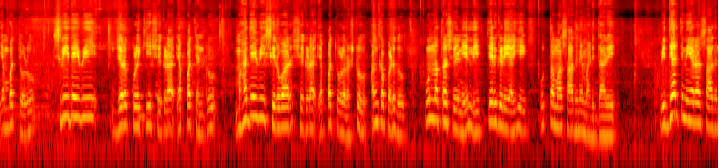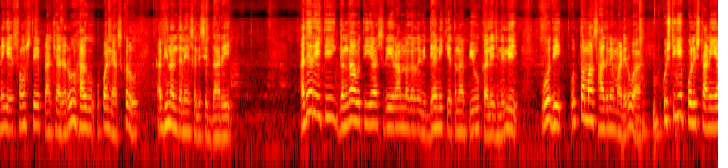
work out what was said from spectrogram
ಎಂಬತ್ತೇಳು, ಶ್ರೀದೇವಿ ಜರಕುಳಕಿ ಶೇಕಡ ಎಪ್ಪತ್ತೆಂಟು, ಮಹಾದೇವಿ ಸಿರ್ವಾರ್ ಶೇಕಡ ಎಪ್ಪತ್ತೇಳರಷ್ಟು ಅಂಕ ಪಡೆದು ಉನ್ನತ ಶ್ರೇಣಿಯಲ್ಲಿ ತೇರ್ಗಡೆಯಾಗಿ ಉತ್ತಮ ಸಾಧನೆ ಮಾಡಿದ್ದಾರೆ. ವಿದ್ಯಾರ್ಥಿನಿಯರ ಸಾಧನೆಗೆ ಸಂಸ್ಥೆ ಪ್ರಾಚಾರ್ಯರು ಹಾಗೂ ಉಪನ್ಯಾಸಕರು ಅಭಿನಂದನೆ ಸಲ್ಲಿಸಿದ್ದಾರೆ. ಅದೇ ರೀತಿ ಗಂಗಾವತಿಯ ಶ್ರೀರಾಮನಗರದ ವಿದ್ಯಾನಿಕೇತನ ಪಿ ಯು ಕಾಲೇಜಿನಲ್ಲಿ ಓದಿ ಉತ್ತಮ ಸಾಧನೆ ಮಾಡಿರುವ ಕುಷ್ಟಗಿ ಪೊಲೀಸ್ ಠಾಣೆಯ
